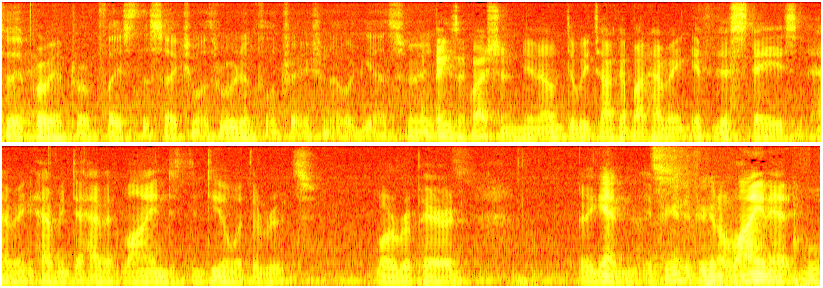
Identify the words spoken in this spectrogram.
So they probably have to replace the section with root infiltration, I would guess, right? Begs the question, you know, do we talk about having, if this stays, having, having to have it lined to deal with the roots or repaired? But again, if you're, if you're gonna line it, w-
